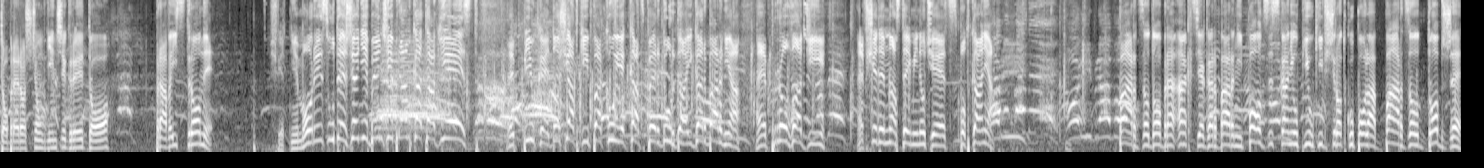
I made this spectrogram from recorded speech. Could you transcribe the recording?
Dobre rozciągnięcie gry do prawej strony. Świetnie, Morys, uderzenie, będzie bramka, tak jest! E, Piłkę do siatki pakuje Kacper Durda i Garbarnia e, prowadzi e, w 17 minucie spotkania. Bardzo dobra akcja Garbarni po odzyskaniu piłki w środku pola. Bardzo dobrze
